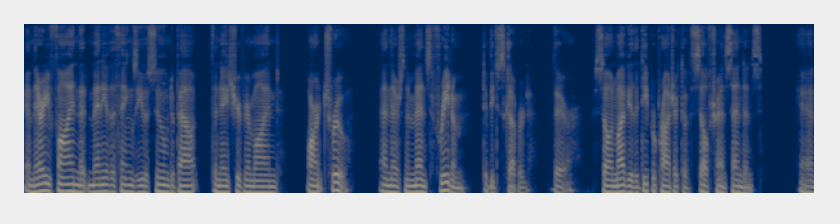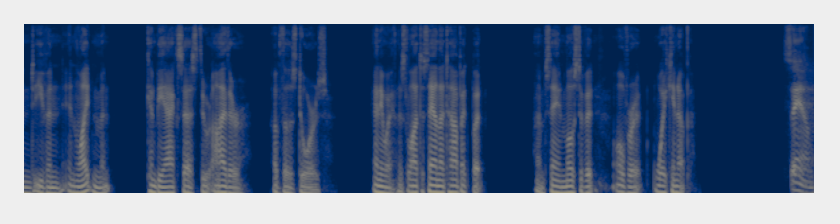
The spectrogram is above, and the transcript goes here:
And there you find that many of the things you assumed about the nature of your mind aren't true. And there's an immense freedom to be discovered there. So, in my view, the deeper project of self transcendence and even enlightenment can be accessed through either of those doors. Anyway, there's a lot to say on that topic, but I'm saying most of it over at Waking Up. Sam,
